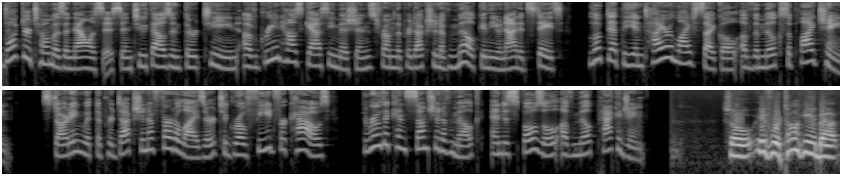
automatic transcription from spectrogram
Dr. Thoma's analysis in 2013 of greenhouse gas emissions from the production of milk in the United States looked at the entire life cycle of the milk supply chain, starting with the production of fertilizer to grow feed for cows through the consumption of milk and disposal of milk packaging. So if we're talking about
